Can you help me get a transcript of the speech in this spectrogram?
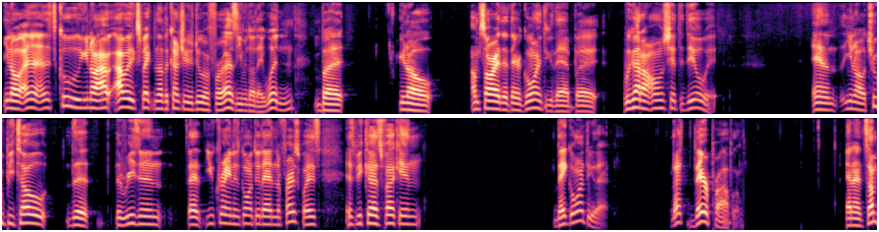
You know, and it's cool. You know, I I would expect another country to do it for us, even though they wouldn't. But you know, I'm sorry that they're going through that, but we got our own shit to deal with. And you know, truth be told, the the reason that Ukraine is going through that in the first place is because fucking they going through that. That's their problem and then some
